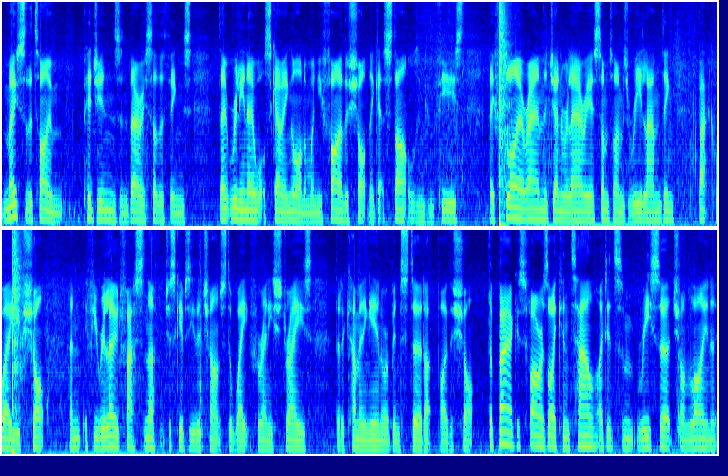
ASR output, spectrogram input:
Most of the time pigeons and various other things don't really know what's going on and when you fire the shot they get startled and confused. They fly around the general area sometimes re-landing back where you've shot and if you reload fast enough it just gives you the chance to wait for any strays that are coming in or have been stirred up by the shot. The bag as far as I can tell, I did some research online,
